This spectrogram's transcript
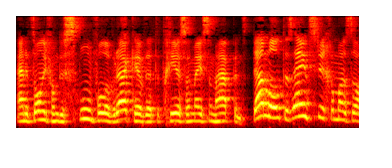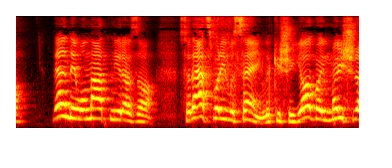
and it's only from the spoonful of Rekev that the Tchiyah happens. Demult is Ein Mazah then they will not need Azah. So that's what he was saying. Let's see if Moshe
